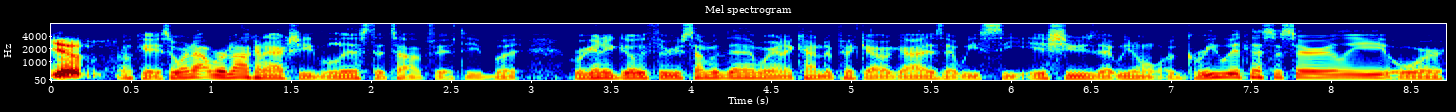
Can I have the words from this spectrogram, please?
Yep. Okay, so we're not we're not gonna actually list the top fifty, but we're gonna go through some of them. We're gonna kind of pick out guys that we see issues that we don't agree with necessarily, or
